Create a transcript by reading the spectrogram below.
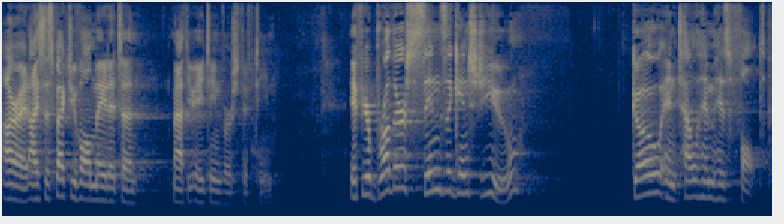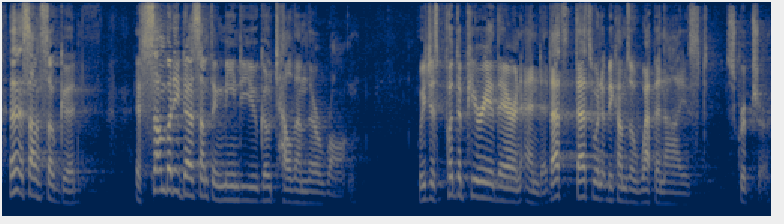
All right, I suspect you've all made it to Matthew 18, verse 15. If your brother sins against you, go and tell him his fault. Doesn't it sound so good? If somebody does something mean to you, go tell them they're wrong. We just put the period there and end it. That's, that's when it becomes a weaponized scripture.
